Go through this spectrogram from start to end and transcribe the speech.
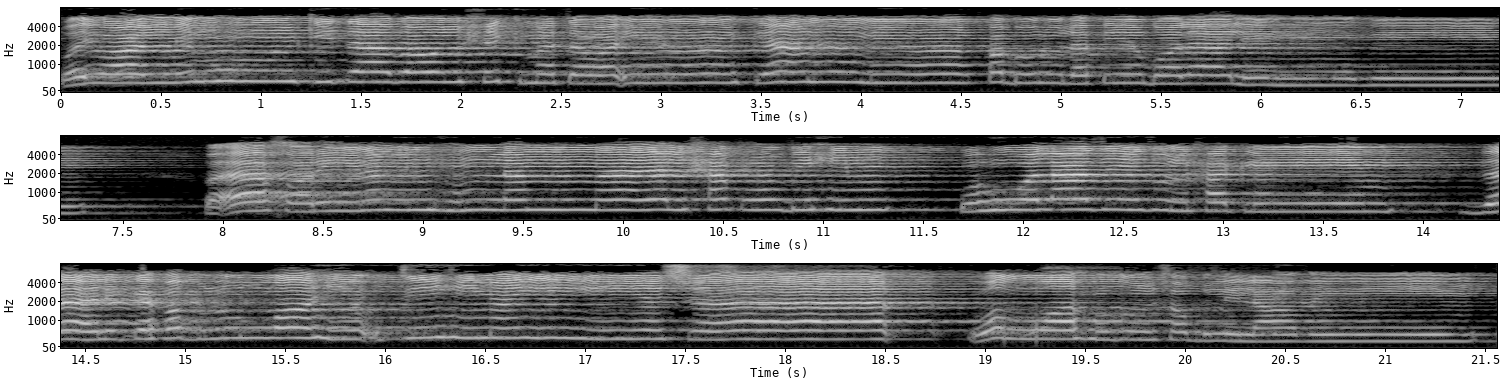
ويعلمهم الكتاب والحكمة وإن كانوا من قبل لفي ضلال مبين وآخرين منهم لما يلحقوا بهم وهو العزيز الحكيم. ذلك فضل الله يؤتيه من يشاء والله ذو الفضل العظيم.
